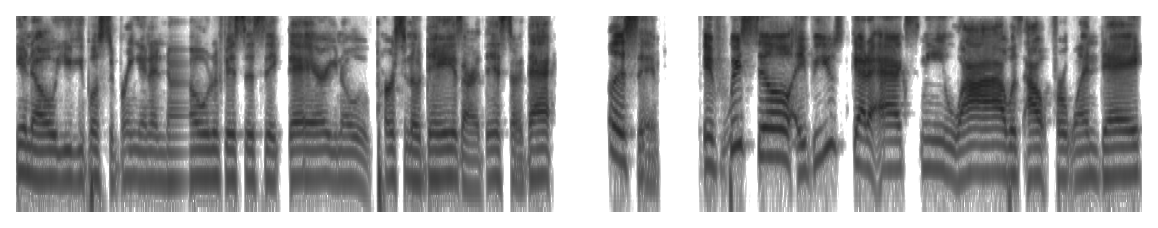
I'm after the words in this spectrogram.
You know, you're supposed to bring in a note if it's a sick day or, you know, personal days or this or that. Listen, if we still, if you got to ask me why I was out for one day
